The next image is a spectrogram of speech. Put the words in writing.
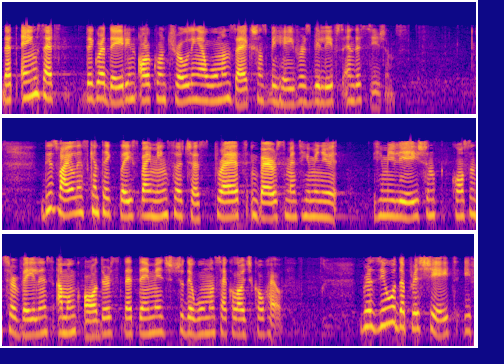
that aims at degrading or controlling a woman's actions, behaviors, beliefs, and decisions. This violence can take place by means such as threat, embarrassment, humili humiliation, constant surveillance, among others, that damage to the woman's psychological health. Brazil would appreciate if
